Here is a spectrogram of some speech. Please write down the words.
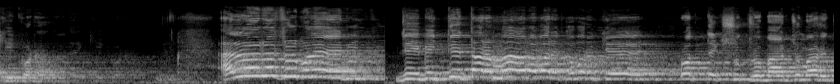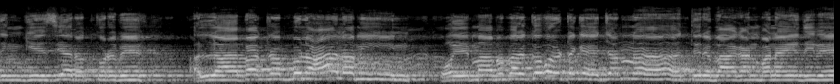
কি করা? আল্লাহ রসুল বলেন, যে ব্যক্তি তার মা বাবার কবরকে প্রত্যেক শুক্রবার জুমার দিন গিয়ে জিয়ারত করবে। আল্লাহ পাক রব্বুল আলামিন ওই মা বাবার কবরটাকে জান্নাতের বাগান বানিয়ে দিবে।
